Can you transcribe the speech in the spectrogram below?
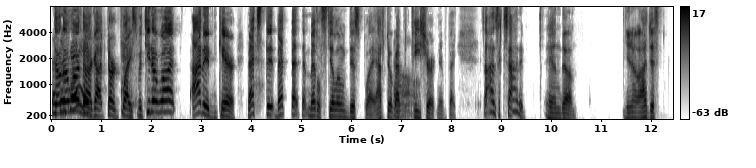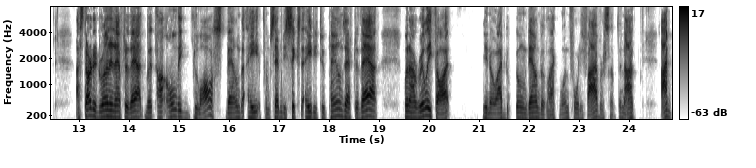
That's so no okay. wonder I got third place. But you know what? I didn't care. That's the that that that medal's still on display. I've still got Aww. the T-shirt and everything. So I was excited, and um, you know, I just I started running after that, but I only lost down to eight from 76 to 82 pounds after that. When I really thought, you know, I'd gone down to like 145 or something. I, I'm,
